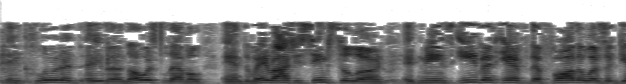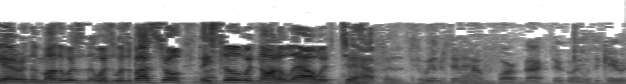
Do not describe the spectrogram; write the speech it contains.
included uh, the lowest level. And the way Rashi seems to learn, it means even if the father was a ger and the mother was was was a basjol, they still would not allow it to happen. Do we understand how far back they're going with the ger?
